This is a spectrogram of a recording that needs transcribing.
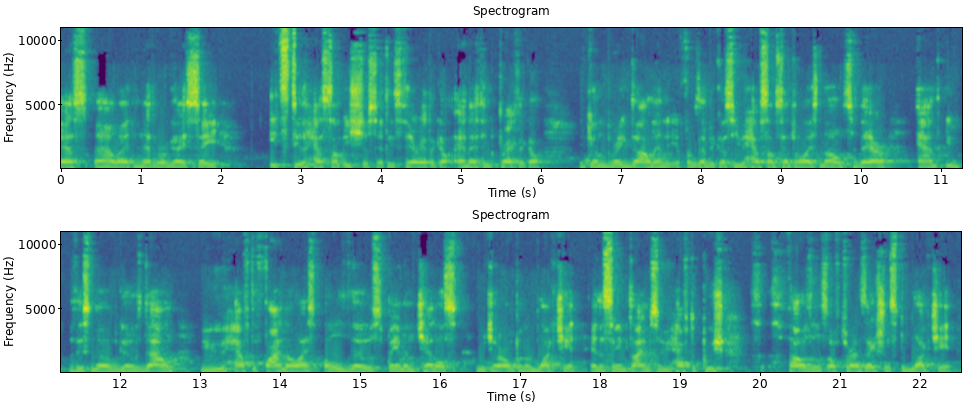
as uh, Lightning Network guys say, it still has some issues, at least theoretical, and I think practical. It can break down, and for example, because you have some centralized nodes there, and if this node goes down, you have to finalize all those payment channels which are open on blockchain at the same time. So you have to push thousands of transactions to blockchain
